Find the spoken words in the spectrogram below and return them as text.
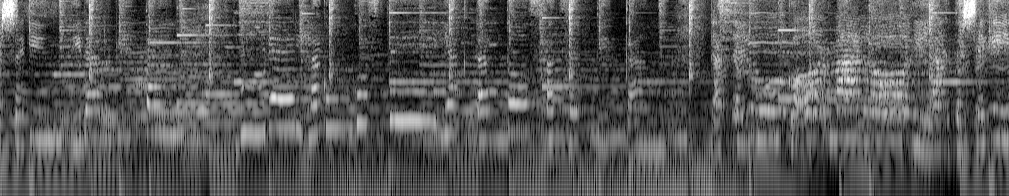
Desegin tirargitan, gure lagun guztiak datoz atzetikan. Gazteluko ormalodiak desegin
